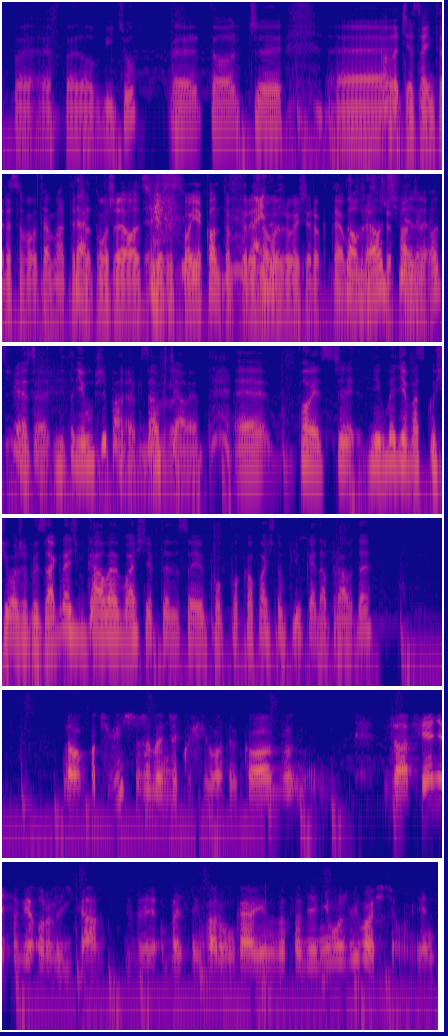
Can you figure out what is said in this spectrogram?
FP, FPL-owiczów, e, to czy... E, Ale cię zainteresował temat, tak. tak. to może odświeży swoje konto, które Ej, no- założyłeś rok temu Dobra, odświeżę, przypadek. odświeżę. Nie, to nie był przypadek, E, sam dobrze. chciałem. E, powiedz, czy nie będzie was kusiło, żeby zagrać w gałę, właśnie wtedy sobie po, pokopać tą piłkę naprawdę? No oczywiście, że będzie kusiło, tylko w- załatwienie sobie Orlika w obecnych warunkach jest w zasadzie niemożliwością, więc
